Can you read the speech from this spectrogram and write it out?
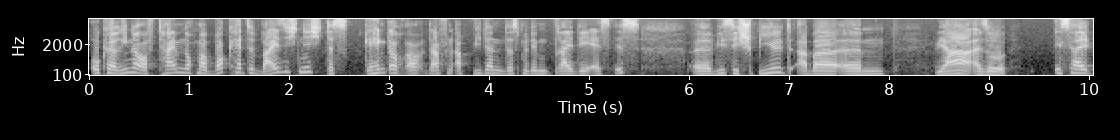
Ocarina of Time nochmal Bock hätte, weiß ich nicht. Das hängt auch au- davon ab, wie dann das mit dem 3DS ist, äh, wie es sich spielt. Aber ähm, ja, also ist halt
